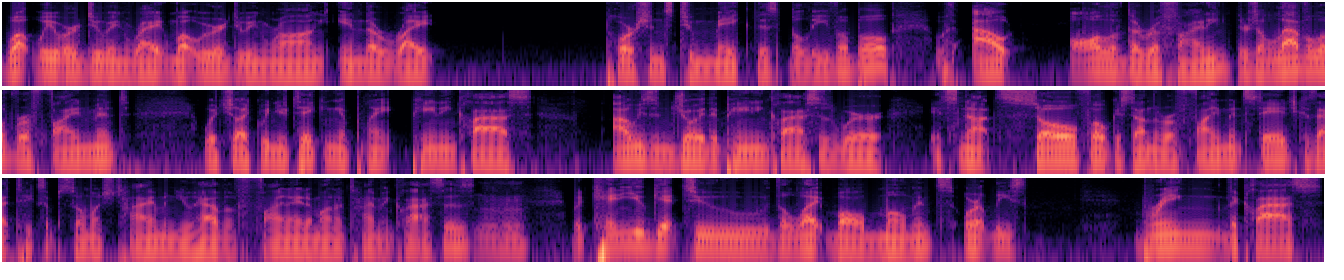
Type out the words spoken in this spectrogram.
what we were doing right and what we were doing wrong in the right portions to make this believable without all of the refining. There's a level of refinement which like when you're taking a painting class, I always enjoy the painting classes where it's not so focused on the refinement stage because that takes up so much time and you have a finite amount of time in classes. Mm-hmm. But can you get to the light bulb moments or at least bring the class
